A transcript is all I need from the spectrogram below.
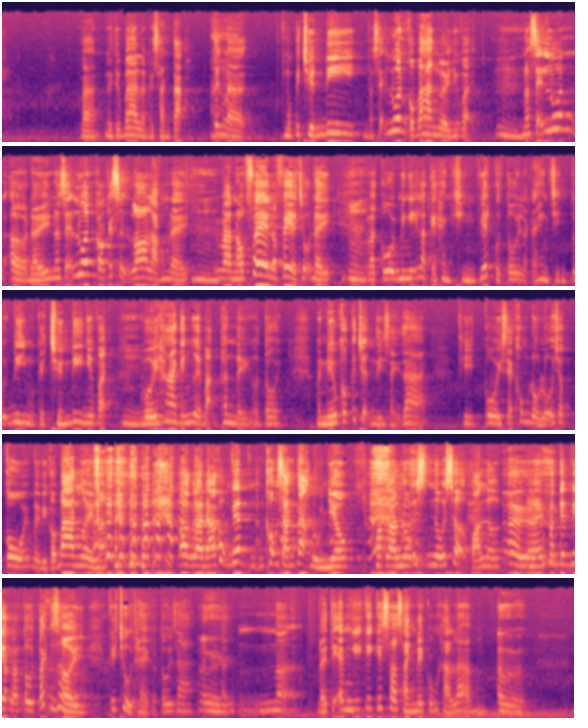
và người thứ ba là cái sáng tạo tức là một cái chuyến đi nó sẽ luôn có ba người như vậy ừ. nó sẽ luôn ở đấy nó sẽ luôn có cái sự lo lắng đấy ừ. và nó phê là phê ở chỗ đấy ừ. và cô mới nghĩ là cái hành trình viết của tôi là cái hành trình tôi đi một cái chuyến đi như vậy ừ. với hai cái người bạn thân đấy của tôi và nếu có cái chuyện gì xảy ra ấy, thì cô ấy sẽ không đổ lỗi cho cô ấy bởi vì có ba người mà hoặc là đã không biết không sáng tạo đủ nhiều hoặc là nỗi nỗi sợ quá lớn ừ. đấy và cái việc là tôi tách rời cái chủ thể của tôi ra ừ. đấy thì em nghĩ cái cái so sánh đấy cũng khá là ừ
